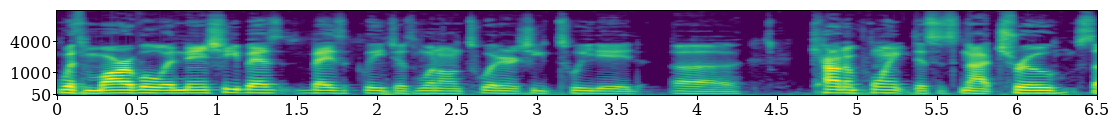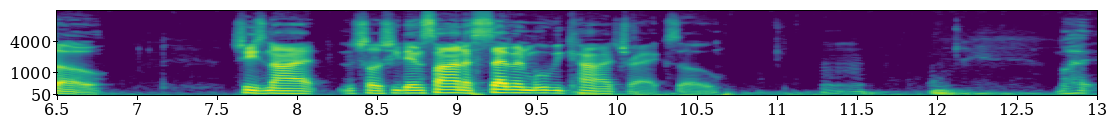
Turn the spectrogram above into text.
with Marvel, and then she bas- basically just went on Twitter and she tweeted uh counterpoint this is not true. So she's not so she didn't sign a seven movie contract. So, but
